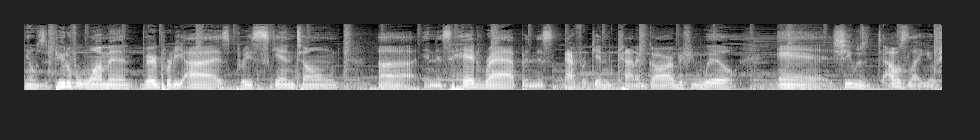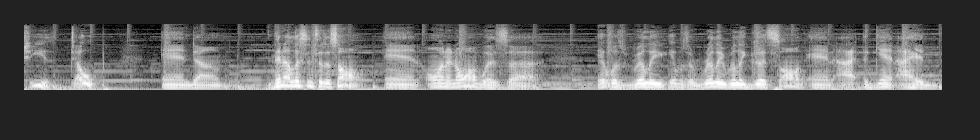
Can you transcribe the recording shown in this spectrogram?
it was a beautiful woman, very pretty eyes, pretty skin tone, uh, in this head wrap and this African kind of garb, if you will. And she was, I was like, yo, she is dope. And um, then I listened to the song, and on and on was uh, it was really it was a really really good song. And i again i had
